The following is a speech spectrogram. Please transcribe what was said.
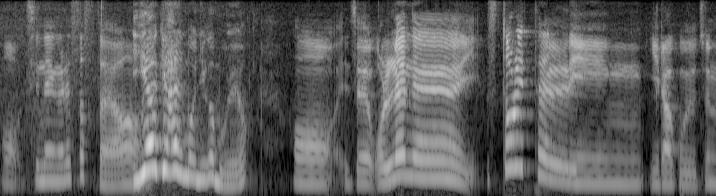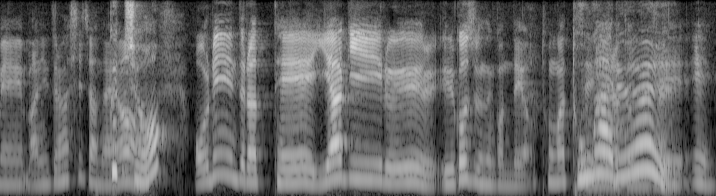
어, 진행을 했었어요. 이야기 할머니가 뭐예요? 어, 이제 원래는 스토리텔링이라고 요즘에 많이들 하시잖아요. 그쵸? 어린이들한테 이야기를 읽어주는 건데요. 동화책이라든지. 동화를? 예.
